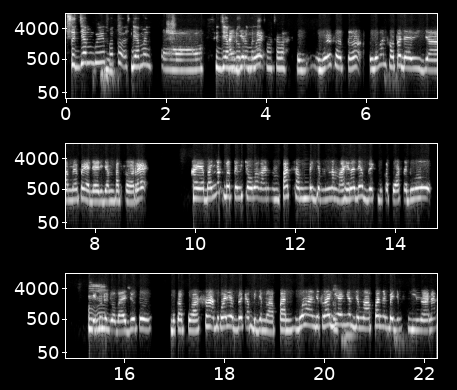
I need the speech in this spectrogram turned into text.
Sejam gue foto sejaman. Oh, Sejam Anjir, 20 menit kalau nggak salah. gue foto, gue kan foto dari jam berapa ya? Dari jam 4 sore. Kayak banyak banget yang dicoba kan, 4 sampai jam 6. Akhirnya dia break buka puasa dulu. Itu Mm-mm. udah dua baju tuh. Buka puasa, pokoknya dia break sampai jam 8. Gue lanjut lagi anjir jam 8 sampai jam 9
